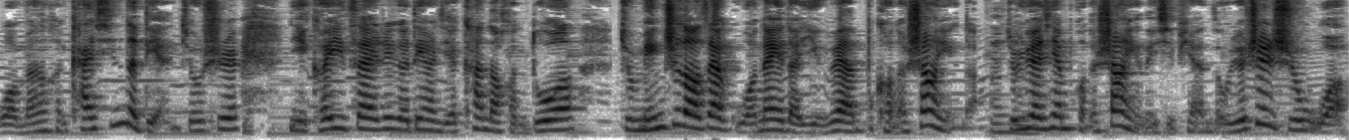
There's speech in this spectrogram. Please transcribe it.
我们很开心的点，就是你可以在这个电影节看到很多，就明知道在国内的影院不可能上映的，嗯就院线不可能上映的一些片子。我觉得这是我，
